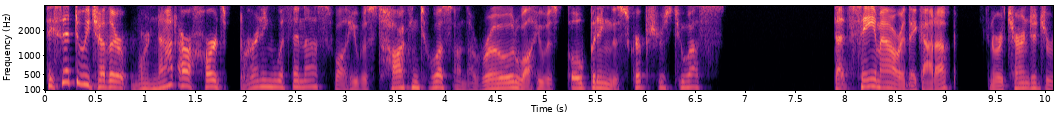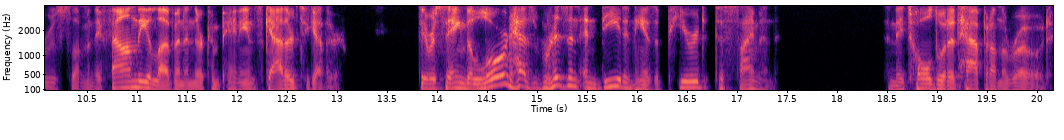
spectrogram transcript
They said to each other, Were not our hearts burning within us while he was talking to us on the road, while he was opening the scriptures to us? That same hour they got up and returned to Jerusalem, and they found the eleven and their companions gathered together. They were saying, The Lord has risen indeed, and he has appeared to Simon. And they told what had happened on the road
